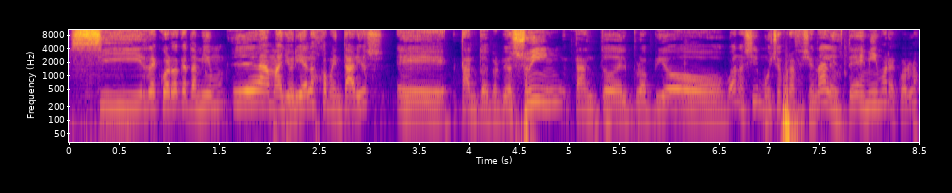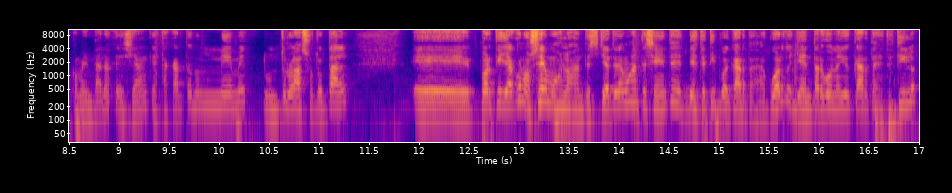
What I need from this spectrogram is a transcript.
Sí recuerdo que también la mayoría de los comentarios, eh, tanto del propio Swing, tanto del propio, bueno, sí, muchos profesionales, ustedes mismos recuerdo los comentarios que decían que esta carta era un meme, un trolazo total, eh, porque ya conocemos los antes, ya tenemos antecedentes de este tipo de cartas, ¿de acuerdo? Ya en Targon hay cartas de este estilo,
